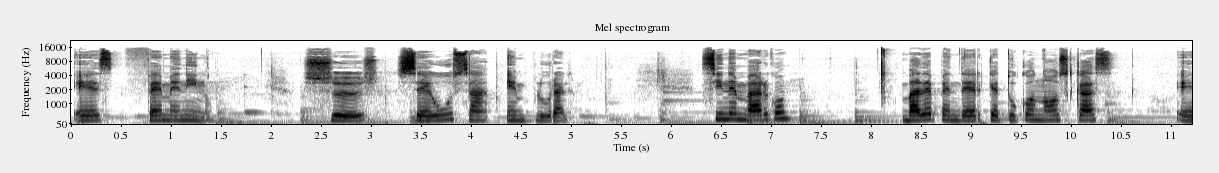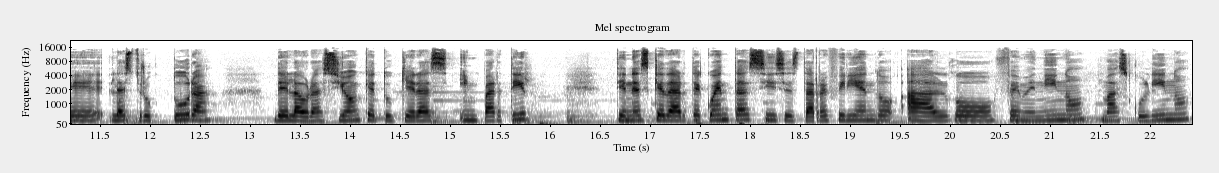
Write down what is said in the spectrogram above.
es femenino. Sus se usa en plural. Sin embargo, va a depender que tú conozcas eh, la estructura de la oración que tú quieras impartir Tienes que darte cuenta si se está refiriendo a algo femenino, masculino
